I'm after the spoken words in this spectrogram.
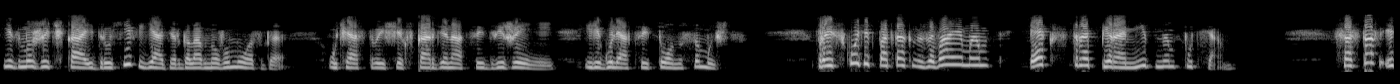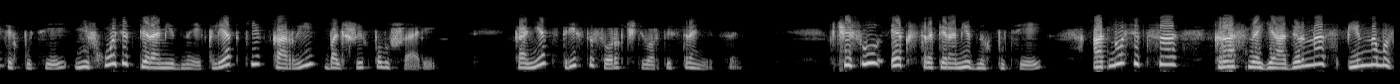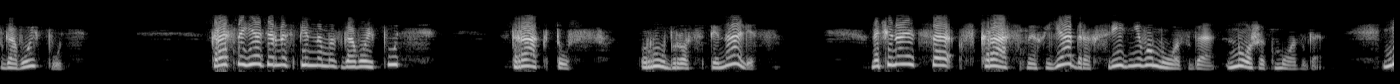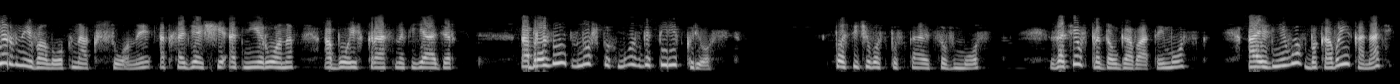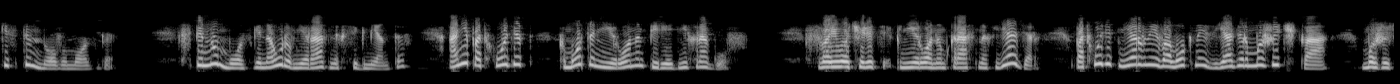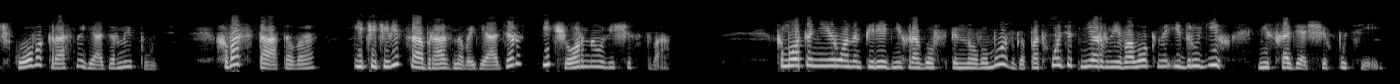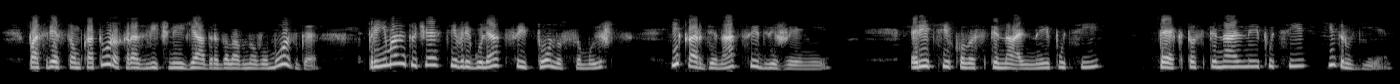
из мозжечка и других ядер головного мозга, участвующих в координации движений и регуляции тонуса мышц, происходит по так называемым экстрапирамидным путям. В состав этих путей не входят пирамидные клетки коры больших полушарий. Конец 344 страницы. К числу экстрапирамидных путей относится красноядерно-спинномозговой путь. Красноядерно-спинномозговой путь трактус руброспиналис начинается в красных ядрах среднего мозга, ножек мозга. Нервные волокна, аксоны, отходящие от нейронов обоих красных ядер, образуют в ножках мозга перекрест, после чего спускаются в мост, затем в продолговатый мозг, а из него в боковые канатики спинного мозга. В спинном мозге на уровне разных сегментов они подходят к мотонейронам передних рогов. В свою очередь к нейронам красных ядер подходят нервные волокна из ядер мозжечка, мозжечково-красноядерный путь, хвостатого и чечевицеобразного ядер и черного вещества. К мотонейронам передних рогов спинного мозга подходят нервные волокна и других нисходящих путей, посредством которых различные ядра головного мозга принимают участие в регуляции тонуса мышц и координации движений. Ретикулоспинальные пути, тектоспинальные пути и другие.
